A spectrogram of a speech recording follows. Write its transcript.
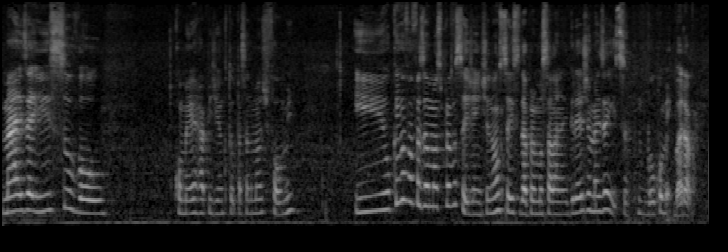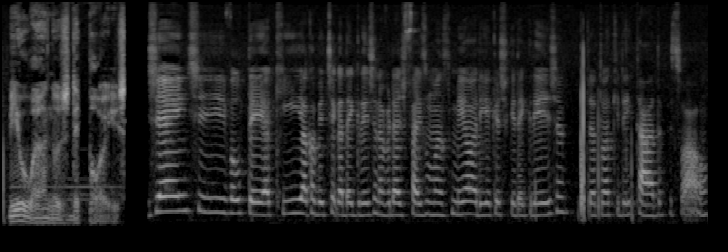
Mas é isso, vou comer rapidinho que eu tô passando mal de fome. E o que eu vou fazer eu mostro pra vocês, gente. Não sei se dá pra mostrar lá na igreja, mas é isso. Vou comer, bora lá. Mil anos depois. Gente, voltei aqui, acabei de chegar da igreja, na verdade faz umas meia horinha que eu cheguei da igreja. Já tô aqui deitada, pessoal.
